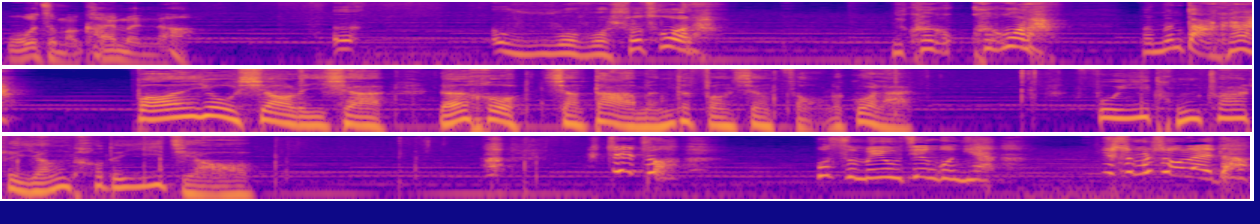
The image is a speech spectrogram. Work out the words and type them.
我怎么开门呢？呃，我我说错了，你快快过来，把门打开。保安又笑了一下，然后向大门的方向走了过来。傅一彤抓着杨涛的衣角，站住！我怎么没有见过你？你什么时候来的？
